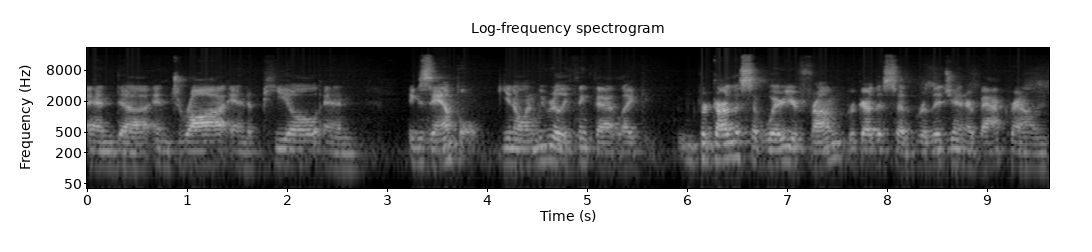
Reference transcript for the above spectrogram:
and uh, and draw and appeal and example, you know. And we really think that like regardless of where you're from, regardless of religion or background,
